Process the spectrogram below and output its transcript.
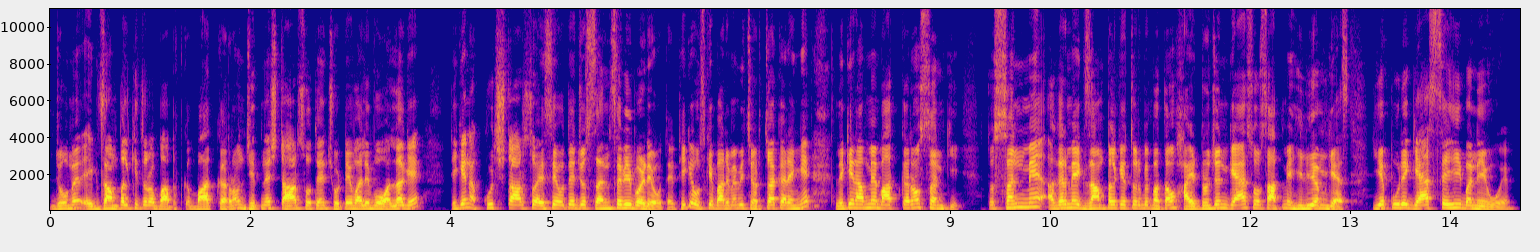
जो मैं एग्ज़ाम्पल की तरफ़ बात, बात कर रहा हूँ जितने स्टार्स होते हैं छोटे वाले वो अलग है ठीक है ना? कुछ स्टार्स तो ऐसे होते हैं जो सन से भी बड़े होते हैं ठीक है? उसके बारे में भी चर्चा करेंगे लेकिन अब मैं बात कर रहा हूँ सन की। तो सन में अगर मैं एग्ज़ाम्पल के तौर पर बताऊँ हाइड्रोजन गैस और साथ में हीलियम गैस ये पूरे गैस से ही बने हुए हैं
